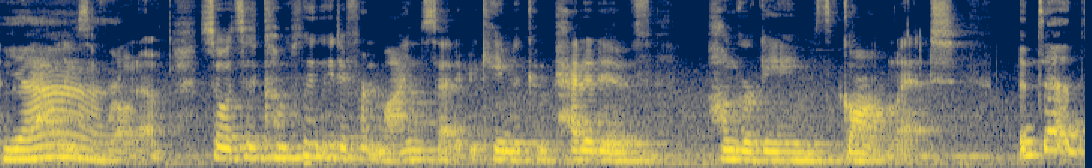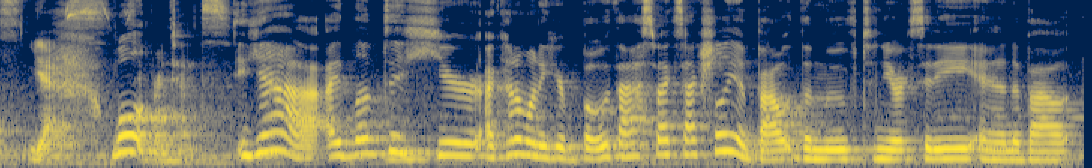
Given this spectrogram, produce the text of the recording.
Yeah. of Roanoke. So it's a completely different mindset. It became a competitive Hunger Games gauntlet. Intense. Yes, Well- super intense. Yeah, I'd love to mm-hmm. hear. I kind of want to hear both aspects actually about the move to New York City and about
